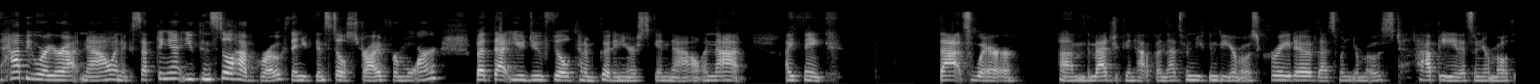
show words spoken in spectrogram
happy where you're at now and accepting it. You can still have growth and you can still strive for more, but that you do feel kind of good in your skin now. And that I think that's where um, the magic can happen. That's when you can be your most creative. That's when you're most happy. That's when you're most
